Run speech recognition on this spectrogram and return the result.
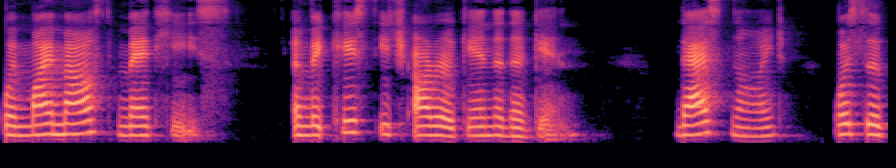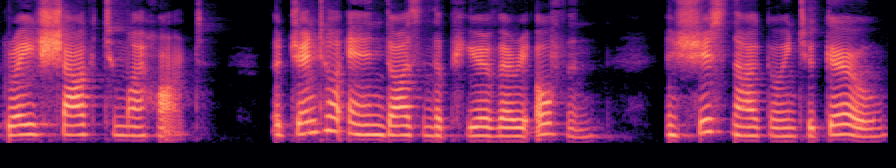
When my mouth met his, and we kissed each other again and again. Last night was a great shock to my heart. The gentle Anne doesn't appear very often, and she's not going to go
